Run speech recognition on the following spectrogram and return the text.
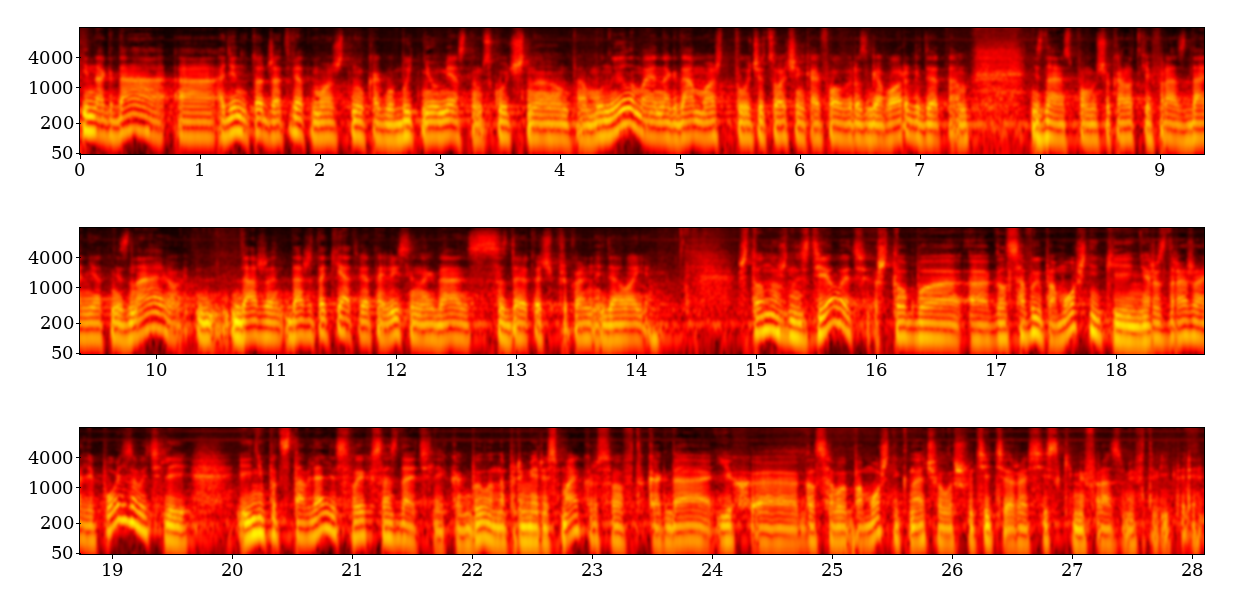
иногда э, один и тот же ответ может, ну, как бы быть неуместным, скучным, там, унылым, а иногда может получиться очень кайфовый разговор, где там, не знаю, с помощью коротких фраз «да», «нет», «не знаю». Даже, даже такие ответы Алисы иногда создают очень прикольные диалоги. Что нужно сделать, чтобы э, голосовые помощники не раздражали пользователей и не подставляли своих создателей, как было на примере с Microsoft, когда их э, голосовой помощник начал шутить российскими фразами в Твиттере?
